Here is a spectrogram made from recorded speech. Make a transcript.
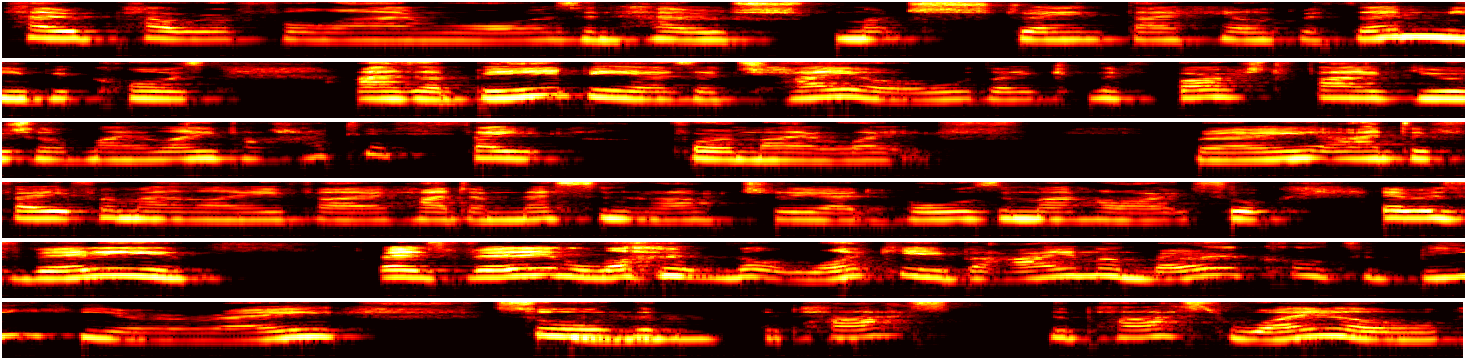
how powerful I was and how much strength I held within me because as a baby, as a child, like the first five years of my life, I had to fight for my life right? I had to fight for my life. I had a missing artery, I had holes in my heart. So it was very, it's very not lucky, but I'm a miracle to be here, right? So mm-hmm. the, the past the past while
